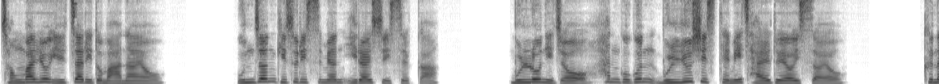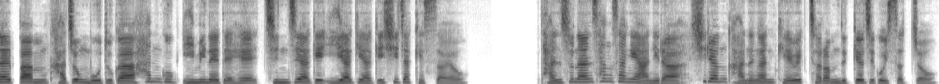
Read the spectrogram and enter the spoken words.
정말요 일자리도 많아요. 운전 기술 있으면 일할 수 있을까? 물론이죠. 한국은 물류 시스템이 잘 되어 있어요. 그날 밤 가족 모두가 한국 이민에 대해 진지하게 이야기하기 시작했어요. 단순한 상상이 아니라 실현 가능한 계획처럼 느껴지고 있었죠.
